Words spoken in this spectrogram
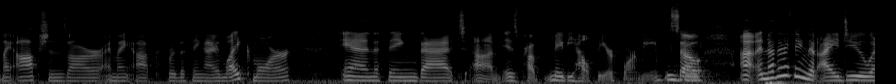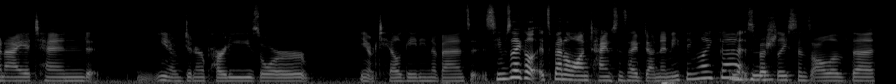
my options are, I might opt for the thing I like more and the thing that um, is prob- maybe healthier for me. Mm-hmm. So uh, another thing that I do when I attend, you know, dinner parties or you know tailgating events, it seems like it's been a long time since I've done anything like that, mm-hmm. especially since all of the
